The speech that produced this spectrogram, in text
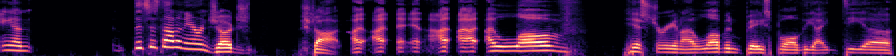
and this is not an Aaron Judge shot. I I and I, I, I love history, and I love in baseball the idea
